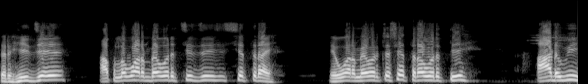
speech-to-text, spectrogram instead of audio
तर ही जे आपलं वरंब्यावरची जे क्षेत्र आहे हे वरंब्यावरच्या क्षेत्रावरती आडवी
